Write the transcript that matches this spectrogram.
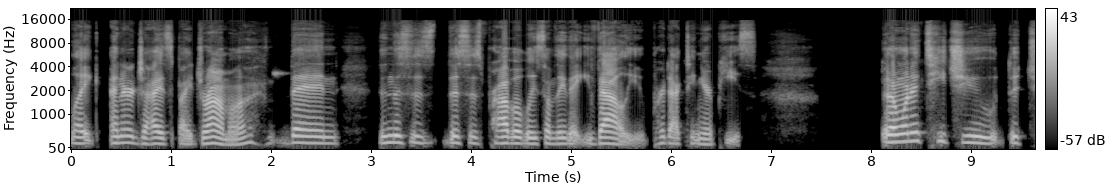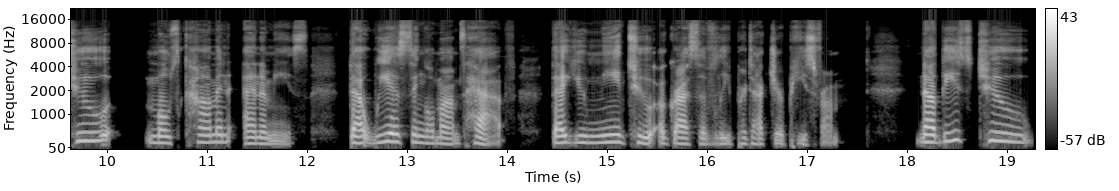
like energized by drama, then then this is this is probably something that you value, protecting your peace. But I want to teach you the two most common enemies that we as single moms have that you need to aggressively protect your peace from. Now, these two,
